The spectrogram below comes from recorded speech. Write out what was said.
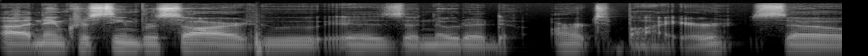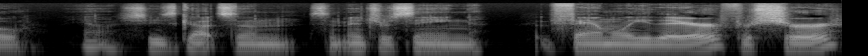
uh, named Christine Broussard, who is a noted art buyer. So yeah, she's got some some interesting family there for sure.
